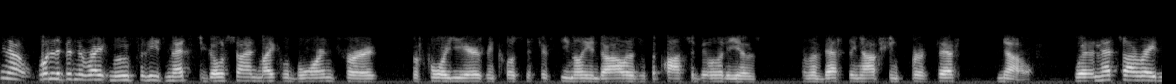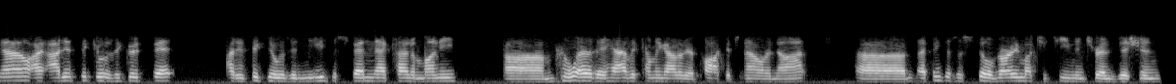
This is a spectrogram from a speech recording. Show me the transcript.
you know, would it have been the right move for these Mets to go sign Michael Bourn for, for four years and close to $50 million with the possibility of, of a vesting option for a fifth? No. Where the Mets are right now, I, I didn't think it was a good fit. I didn't think there was a need to spend that kind of money, um, whether they have it coming out of their pockets now or not. Uh, I think this is still very much a team in transition.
